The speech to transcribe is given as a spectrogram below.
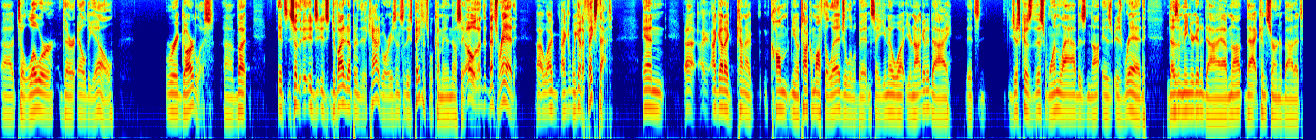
uh, to lower their LDL, regardless. Uh, but it's so it's it's divided up into the categories, and so these patients will come in and they'll say, "Oh, that, that's red. Uh, I, I, we got to fix that," and uh, I, I got to kind of calm, you know, talk them off the ledge a little bit and say, you know what, you're not going to die. It's just because this one lab is not is is red doesn't mean you're going to die. I'm not that concerned about it.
